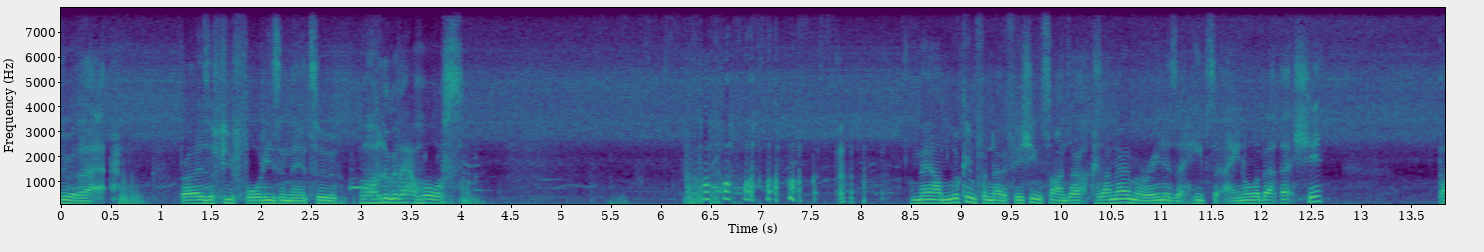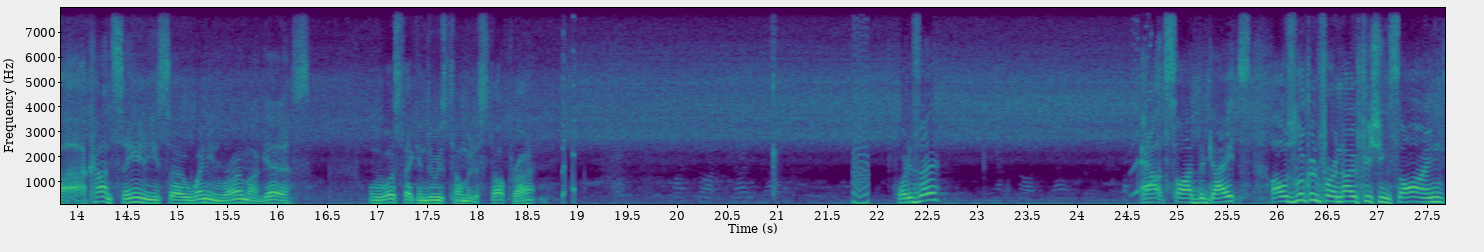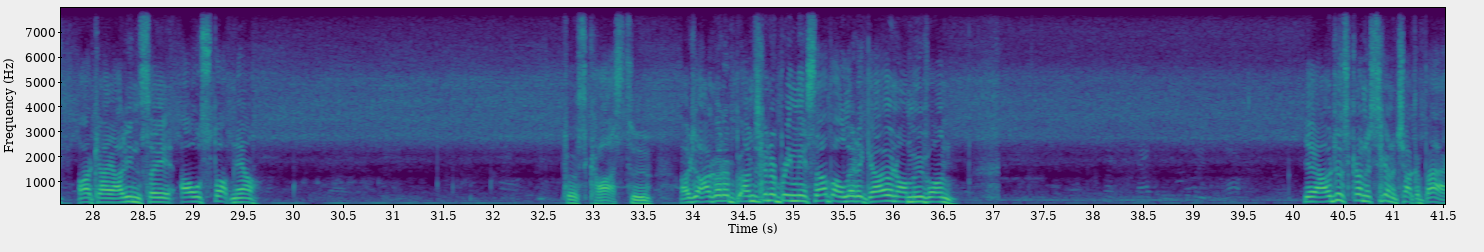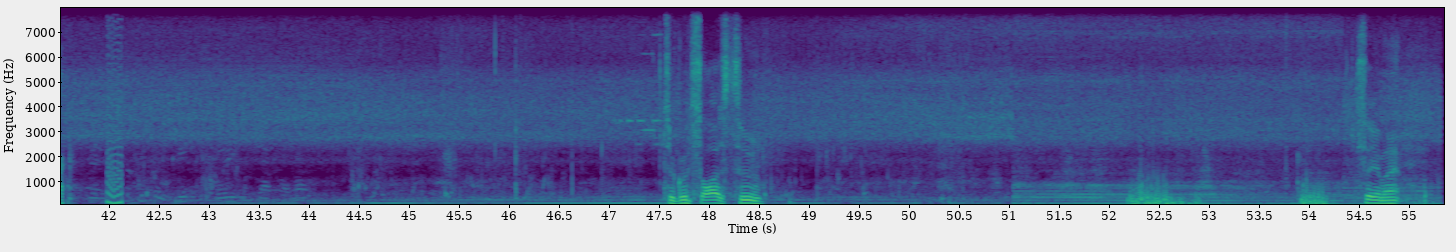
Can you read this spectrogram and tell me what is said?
Look at that. Bro, there's a few 40s in there too. Oh, look at that horse. Man, I'm looking for no fishing signs uh, because I know marinas are heaps of anal about that shit. But I can't see any, so when in Rome, I guess. Well, the worst they can do is tell me to stop, right? What is that? Outside the gates. I was looking for a no fishing sign. Okay, I didn't see it. I will stop now. First cast too. I, I gotta, I'm just gonna bring this up. I'll let it go and I'll move on. Yeah, I'll just kind of just gonna chuck it back. It's a good size too. See you, mate.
